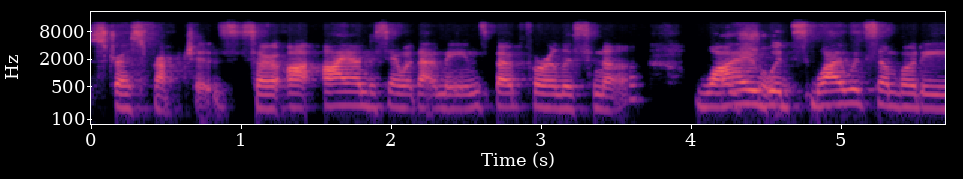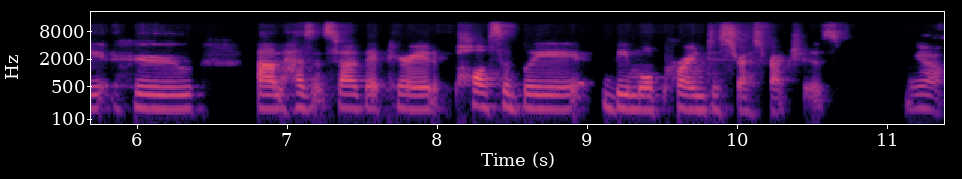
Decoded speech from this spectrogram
stress fractures. So I, I understand what that means, but for a listener, why oh, sure. would why would somebody who um, hasn't started their period possibly be more prone to stress fractures? Yeah.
